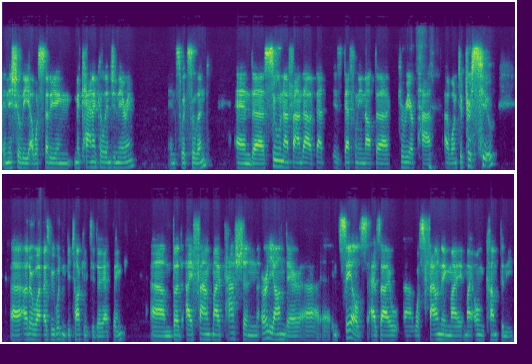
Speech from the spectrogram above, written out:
initially, I was studying mechanical engineering in Switzerland. And soon I found out that is definitely not the career path I want to pursue. Uh, otherwise, we wouldn't be talking today, I think. Um, but I found my passion early on there uh, in sales as I uh, was founding my, my own company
